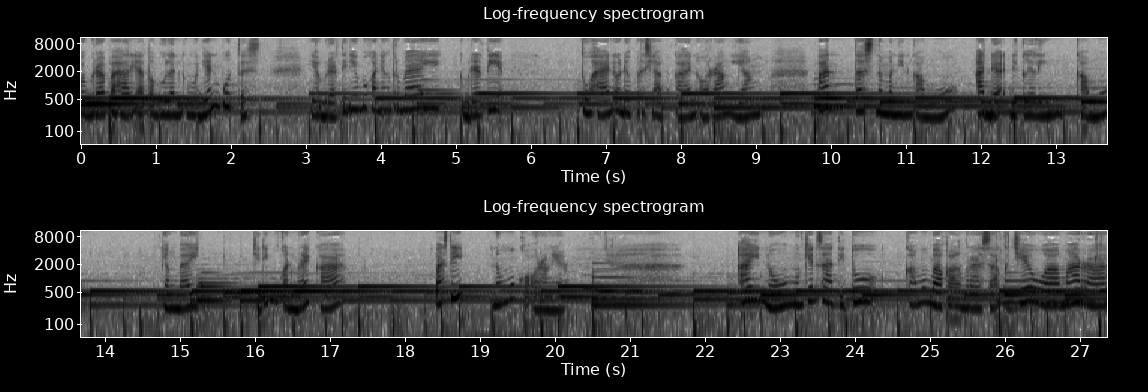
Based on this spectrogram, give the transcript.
beberapa hari atau bulan kemudian putus. Ya berarti dia bukan yang terbaik. Berarti Tuhan udah persiapkan orang yang pantas nemenin kamu ada di keliling kamu yang baik. Jadi bukan mereka. Pasti nemu kok orangnya. I know mungkin saat itu kamu bakal ngerasa kecewa, marah,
